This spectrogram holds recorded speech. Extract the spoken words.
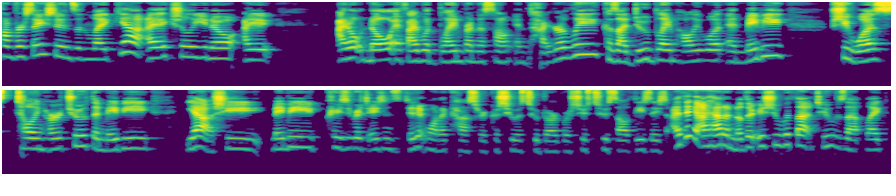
conversations and like, yeah, I actually, you know, I I don't know if I would blame Brenda Song entirely because I do blame Hollywood and maybe she was telling her truth and maybe yeah she maybe Crazy Rich Asians didn't want to cast her because she was too dark or she was too Southeast Asian. I think I had another issue with that too is that like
